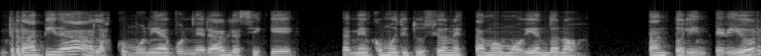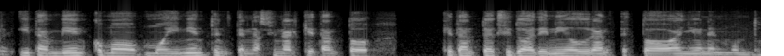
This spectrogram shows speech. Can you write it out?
rápida a las comunidades vulnerables. Así que también como institución estamos moviéndonos tanto al interior y también como movimiento internacional que tanto, que tanto éxito ha tenido durante estos años en el mundo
